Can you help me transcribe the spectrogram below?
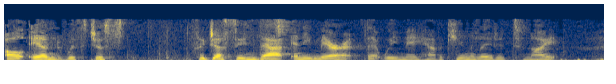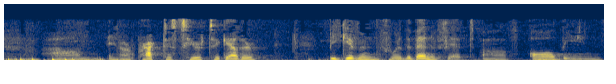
I'll end with just suggesting that any merit that we may have accumulated tonight um, in our practice here together be given for the benefit of all beings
